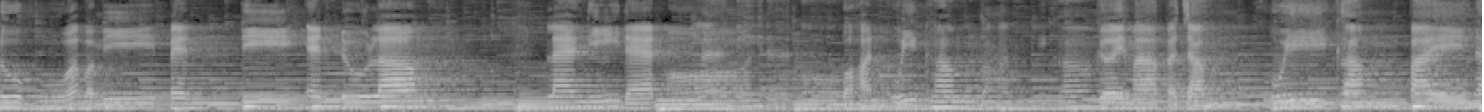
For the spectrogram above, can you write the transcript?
ลูกหัวบ่มีเป็นดีเอ็นดูลำแรงนี้แดดอ่อแรงนนี้แดดอ่อนบ่หันอุ้ยคำเกยมาประจำอุ้ยคำไปไหน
